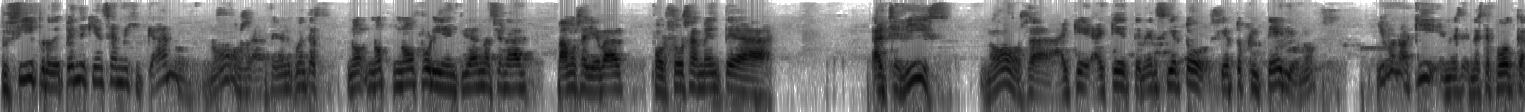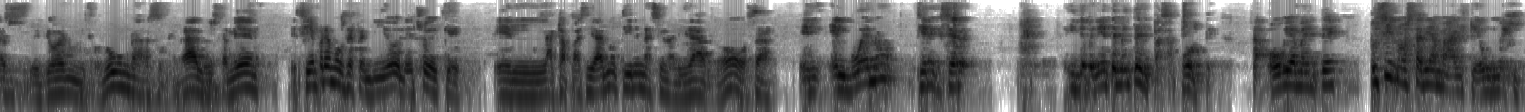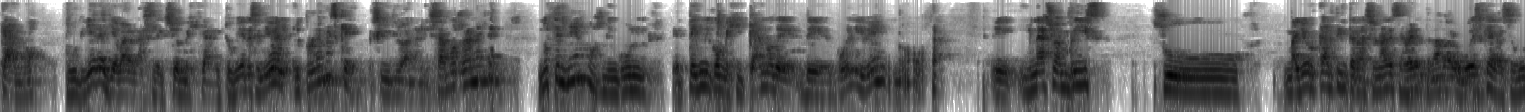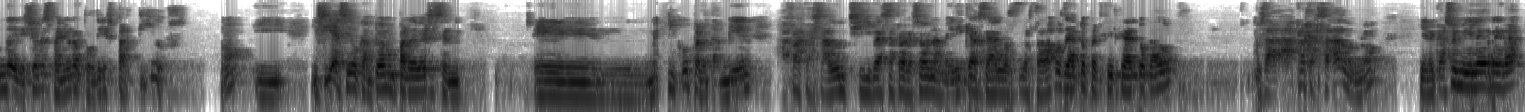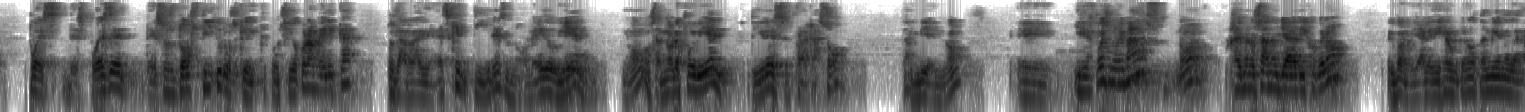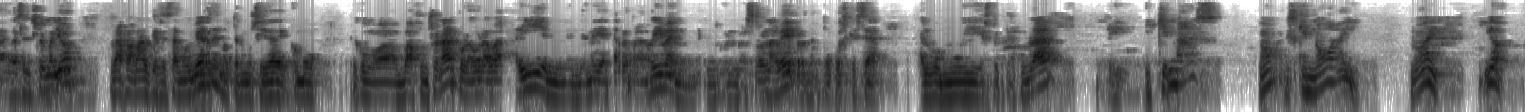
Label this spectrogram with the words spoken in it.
pues sí, pero depende de quién sea el mexicano, ¿no? O sea, al final de cuentas, no, no, no por identidad nacional vamos a llevar forzosamente a, al Chelis, ¿no? O sea, hay que, hay que tener cierto, cierto criterio, ¿no? Y bueno, aquí en, este podcast, yo en mis columnas, en general, Luis también, eh, siempre hemos defendido el hecho de que la capacidad no tiene nacionalidad, ¿no? O sea, el, el bueno tiene que ser independientemente del pasaporte. O sea, obviamente pues sí, no estaría mal que un mexicano pudiera llevar a la selección mexicana y tuviera ese nivel. El problema es que si lo analizamos realmente, no tenemos ningún eh, técnico mexicano de, buen nivel, ¿no? O sea, eh, Ignacio Ambriz, su mayor carta internacional es haber entrenado al Huesca de la segunda división española por 10 partidos, ¿no? Y, sí, ha sido campeón un par de veces en, en México, pero también ha fracasado en Chivas, ha fracasado en América, o sea, los, los trabajos de alto perfil que han tocado pues ha, fracasado, ¿no? Y en el caso de Miguel Herrera, pues después de, esos dos títulos que, consiguió con América, pues la realidad es que Tigres no le ha ido bien, ¿no? O sea, no le fue bien. Tigres fracasó también, ¿no? Eh, y después no hay más, ¿no? Jaime Lozano ya dijo que no. Y bueno, ya le dijeron que no también a la, selección mayor. Rafa Márquez está muy verde, no tenemos idea de cómo, cómo va, a funcionar. Por ahora va ahí, en, de media tarde para arriba, en, en, en Barcelona B, pero tampoco es que sea algo muy espectacular. ¿Y quién más? ¿No? Es que no hay, no hay.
